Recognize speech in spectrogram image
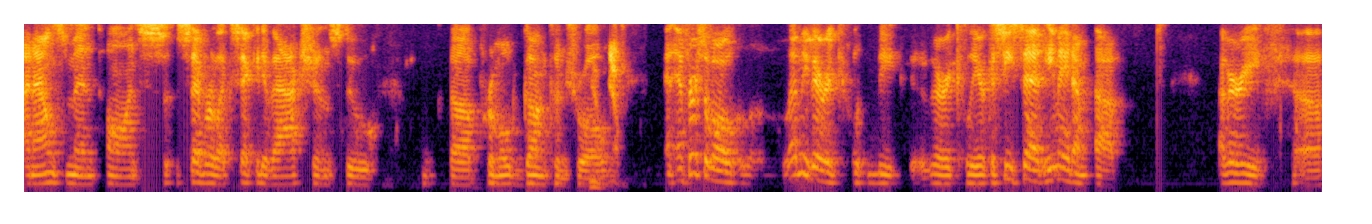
announcement on s- several executive actions to uh, promote gun control. And, and, first of all, let me very cl- be very clear because he said he made a uh, a very uh,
